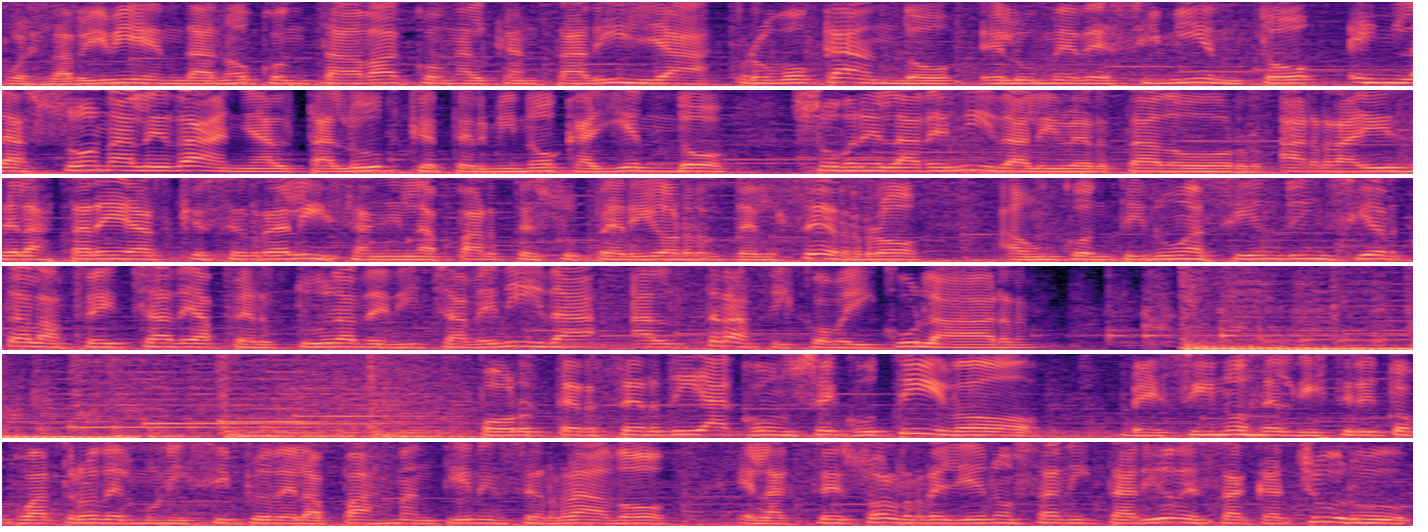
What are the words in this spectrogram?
pues la vivienda no contaba con alcantarilla, provocando el humedecimiento en la zona aledaña al talud que terminó cayendo sobre la avenida Libertador. A raíz de las tareas que se realizan en la parte superior del cerro, aún continúa siendo incierta la fecha de apertura de dicha avenida al tráfico vehicular. Por tercer día consecutivo, vecinos del Distrito 4 del municipio de La Paz mantienen cerrado el acceso al relleno sanitario de Sacachuru,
